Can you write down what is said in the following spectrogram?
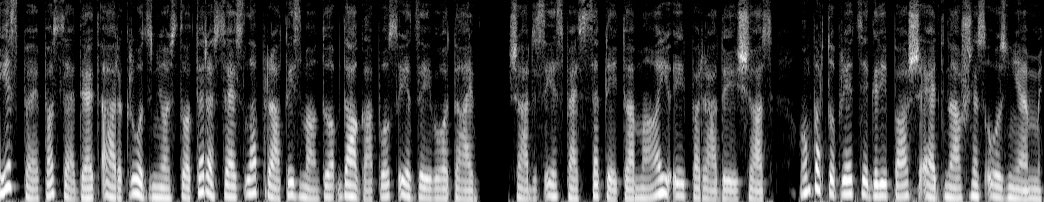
Iespēja pasēdēt ārā krodziņos to terasēs labprāt izmanto Dāngāpils iedzīvotāji. Šādas iespējas 7. māju ir parādījušās, un par to priecīgi arī paši ēdināšanas uzņēmumi,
